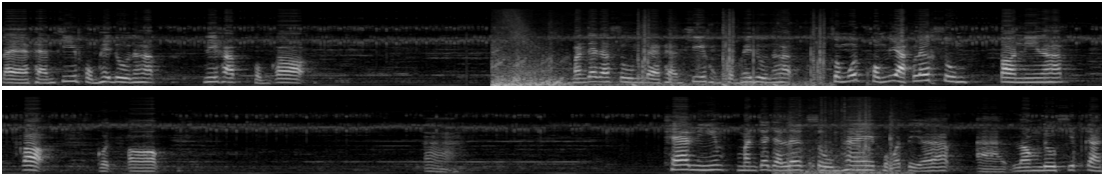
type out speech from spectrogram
แต่แผนที่ผมให้ดูนะครับ นี่ครับ ผมก็ มันก็จะซูมแต่แผนที่ของผมให้ดูนะครับ สมมุติผมอยากเลิกซูมตอนนี้นะครับ ก็ กดออก อ่า แค่นี้มันก็จะเลิกซูมให้ปกติแล้วครับ อ่า ลองดูคลิปกัน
